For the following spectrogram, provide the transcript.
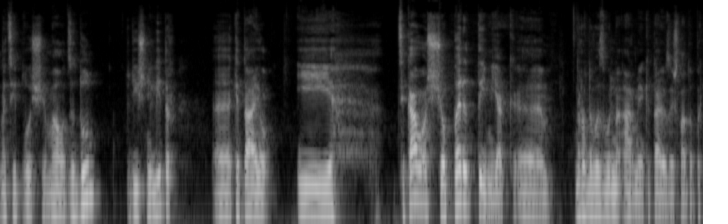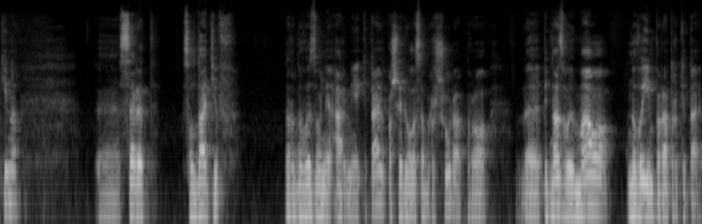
на цій площі Мао Цзедун, тодішній лідер е, Китаю. І Цікаво, що перед тим, як е, Народно-визвольна армія Китаю зайшла до Пекіна, е, серед солдатів Народно-визвольної армії Китаю поширювалася брошура про е, під назвою Мао Новий імператор Китаю.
